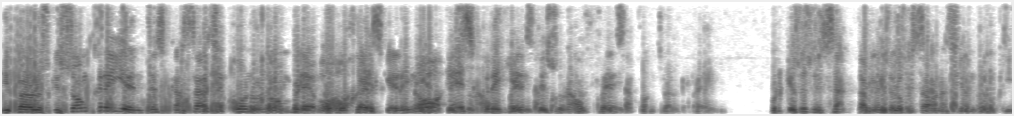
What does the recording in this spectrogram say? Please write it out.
Y para los que son creyentes, casarse con un hombre o mujer que no es creyente es una ofensa contra el rey. Porque eso es exactamente lo que estaban haciendo aquí,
